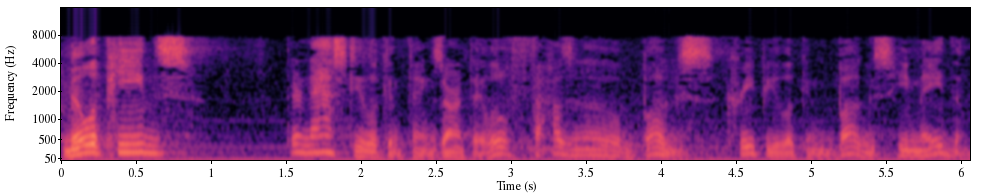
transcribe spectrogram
Millipedes, they're nasty looking things, aren't they? Little thousand little bugs, creepy looking bugs. He made them.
